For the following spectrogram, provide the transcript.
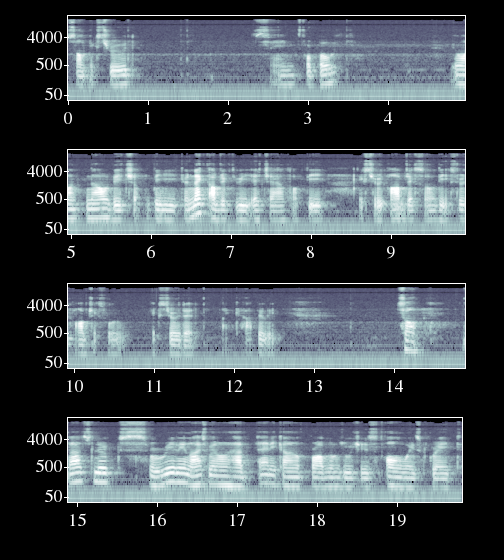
some extrude. Same for both. You want now the the connect object to be a child of the extrude object so the extrude objects will extrude it like happily. So that looks really nice. We don't have any kind of problems which is always great.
